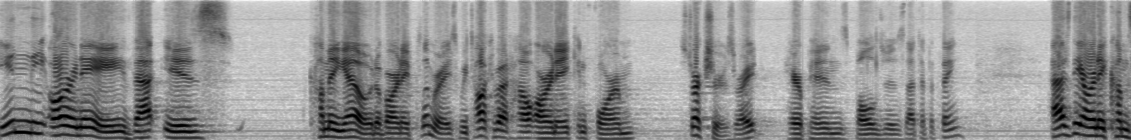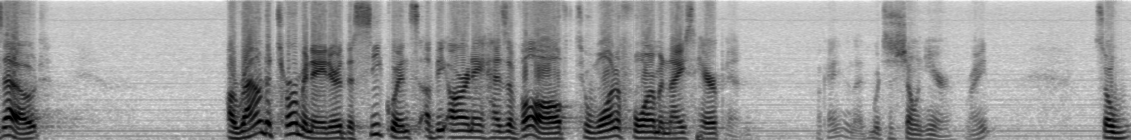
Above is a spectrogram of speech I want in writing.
in the RNA that is coming out of RNA polymerase, we talked about how RNA can form structures, right? Hairpins, bulges, that type of thing. As the RNA comes out, around a terminator, the sequence of the RNA has evolved to want to form a nice hairpin, okay, which is shown here, right? So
